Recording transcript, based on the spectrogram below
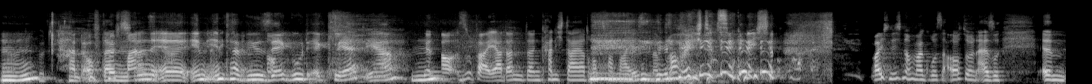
Mhm. Hat auch dein Mann äh, im Interview genau. sehr gut erklärt, ja. Mhm. Genau, super. Ja, dann, dann kann ich da ja drauf verweisen. Dann brauche ich das nicht brauche ich nicht nochmal groß ausholen. Also ähm,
